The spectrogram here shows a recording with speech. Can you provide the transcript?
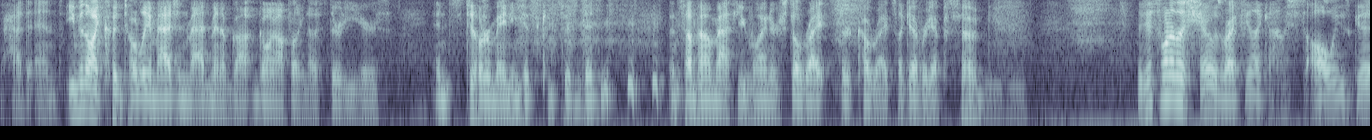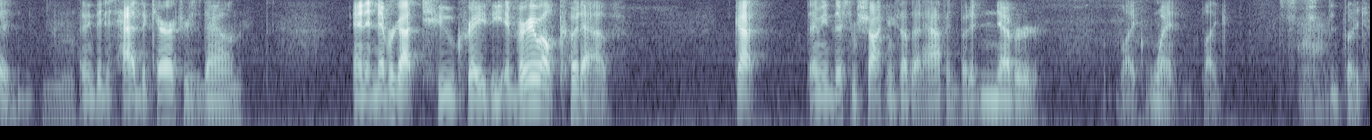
It had to end. Even though I could totally imagine Mad Men have gone, going on for like another 30 years and still remaining as consistent. and somehow Matthew Weiner still writes or co writes like every episode. Mm-hmm. It's just one of those shows where I feel like I was just always good. Mm-hmm. I think they just had the characters down. And it never got too crazy. It very well could have. Got, I mean, there's some shocking stuff that happened, but it never, like, went, like, like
